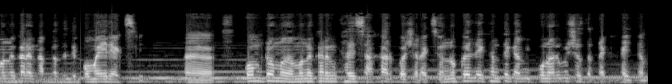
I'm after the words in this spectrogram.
মনে করেন কমাই রাখছি কম টম, মনে করেন খালি চাকার পয়সা রাখছি, অন্য কইলে এখান থেকে আমি পনেরো বিশ হাজার টাকা খাইতাম।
